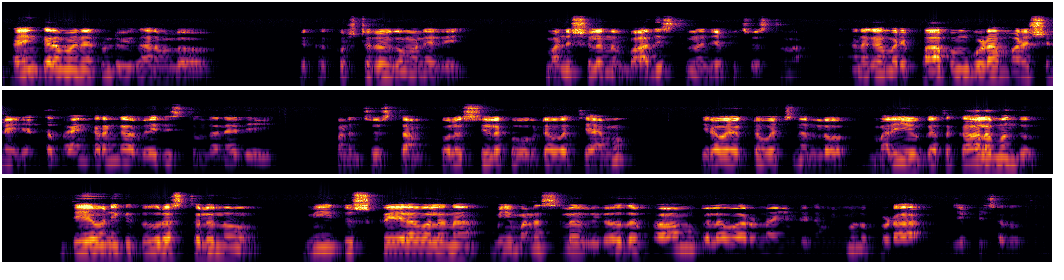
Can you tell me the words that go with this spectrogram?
భయంకరమైనటువంటి విధానంలో యొక్క కుష్ఠరోగం అనేది మనుషులను బాధిస్తుందని చెప్పి చూస్తున్నాం. అనగా మరి పాపం కూడా మనుషుని ఎంత భయంకరంగా వేధిస్తుందనేది మనం చూస్తాం. కొలస్యులకు ఒకటో అధ్యాయము ఇరవై ఒకటో వచనంలో మరియు గత కాలమందు దేవునికి దూరస్తులను మీ దుష్క్రియల వలన మీ మనస్సులో విరోధ భావము గలవారునై ఉండిన మిమ్మును కూడా అని చెప్పి చదువుతున్నాం.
